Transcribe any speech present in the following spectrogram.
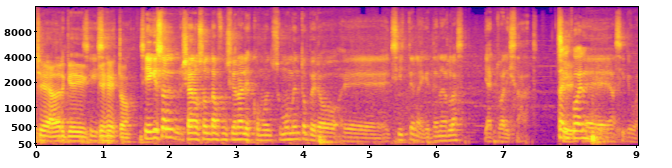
che, a ver qué, Sí, qué sí. es esto. Sí, que son, ya no son tan funcionales como en su momento, pero eh, existen, hay que tenerlas y actualizadas. Tal Sí. cual. Eh, así que bueno.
